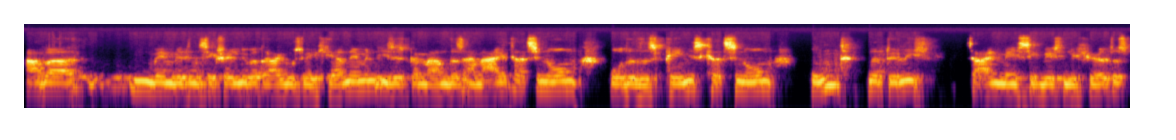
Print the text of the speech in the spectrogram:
aber wenn wir den sexuellen Übertragungsweg hernehmen, ist es beim Mann das Analkarzinom oder das Peniskarzinom und natürlich zahlenmäßig wesentlich höher das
